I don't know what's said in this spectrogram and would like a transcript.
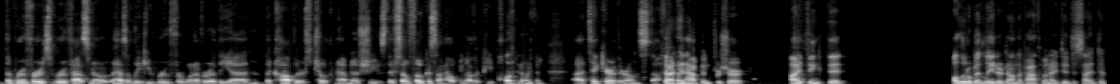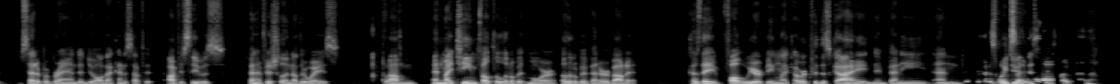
the roofer's roof has no has a leaky roof or whatever. The uh, the cobbler's children have no shoes. They're so focused on helping other people they don't even uh, take care of their own stuff. that can happen for sure. I think that a little bit later down the path when I did decide to set up a brand and do all that kind of stuff, it obviously was beneficial in other ways. Totally. Um, and my team felt a little bit more, a little bit better about it because they felt we were being like, I work for this guy named Benny, and we do this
